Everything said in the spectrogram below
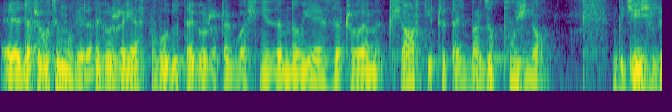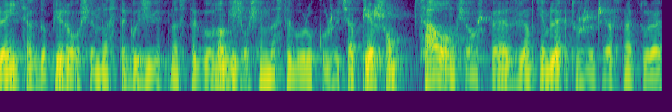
e, dlaczego ty mówię? Dlatego, że ja z powodu tego, że tak właśnie ze mną jest, zacząłem książki czytać bardzo późno. Gdzieś w granicach dopiero 18, 19, no gdzieś 18 roku życia. Pierwszą całą książkę, z wyjątkiem lektur rzecz jasna, które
